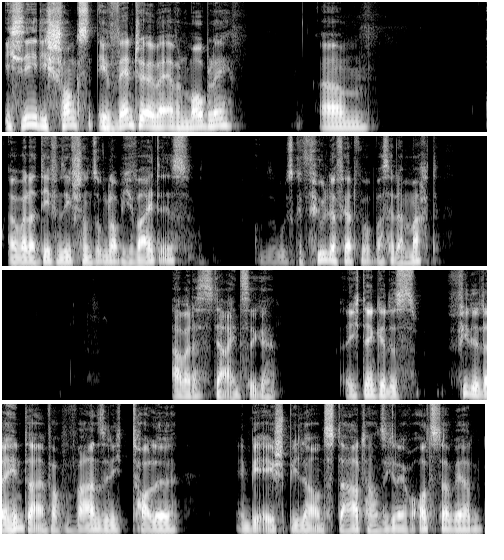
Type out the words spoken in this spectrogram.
Ich sehe die Chancen eventuell bei Evan Mobley, ähm, aber weil er defensiv schon so unglaublich weit ist und so ein gutes Gefühl dafür hat, was er da macht. Aber das ist der einzige. Ich denke, dass viele dahinter einfach wahnsinnig tolle NBA-Spieler und Starter und sicherlich auch All-Star werden.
